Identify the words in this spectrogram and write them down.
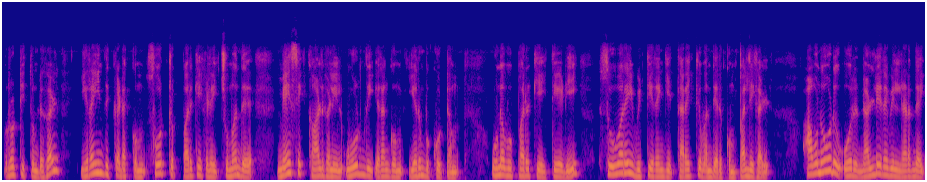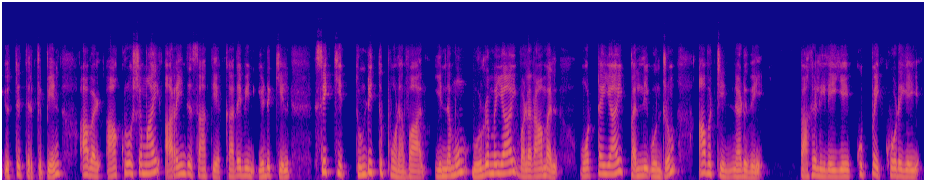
ரொட்டி துண்டுகள் இறைந்து கிடக்கும் சோற்று பருக்கைகளை சுமந்து மேசைக்கால்களில் ஊர்ந்து இறங்கும் எறும்பு கூட்டம். உணவு பருக்கையை தேடி சுவரை விட்டிறங்கி தரைக்கு வந்திருக்கும் பள்ளிகள் அவனோடு ஒரு நள்ளிரவில் நடந்த யுத்தத்திற்கு பின் அவள் ஆக்ரோஷமாய் அரைந்து சாத்திய கதவின் இடுக்கில் சிக்கி துண்டித்து போன வால் இன்னமும் முழுமையாய் வளராமல் மொட்டையாய் பல்லி ஒன்றும் அவற்றின் நடுவே பகலிலேயே குப்பை கூடையை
